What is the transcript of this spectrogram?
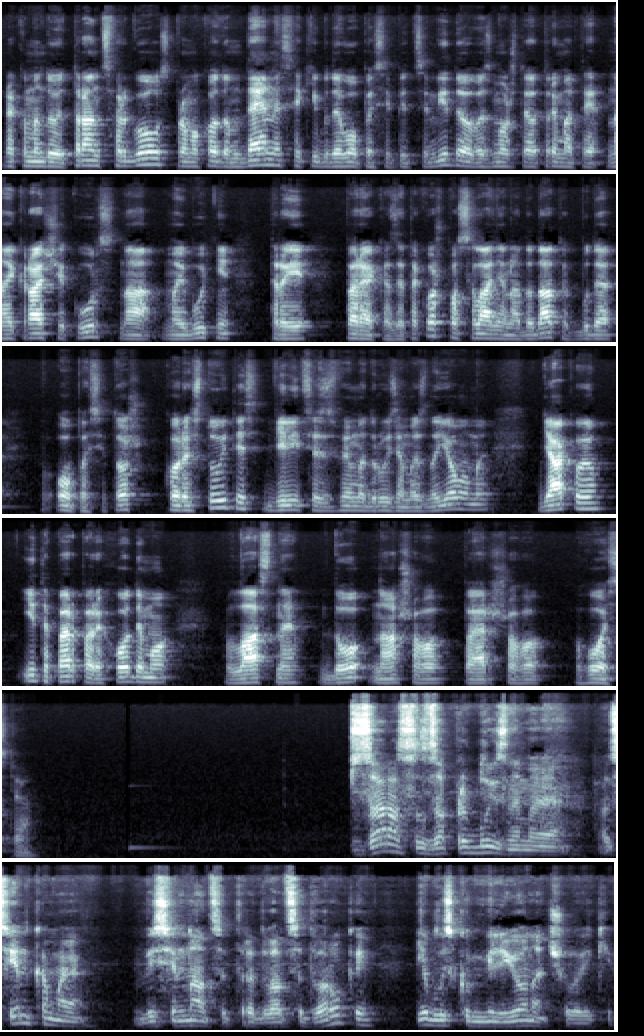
рекомендую TransferGo з промокодом DENIS, який буде в описі під цим відео. Ви зможете отримати найкращий курс на майбутні три перекази. Також посилання на додаток буде в описі. Тож користуйтесь, діліться зі своїми друзями, знайомими. Дякую. І тепер переходимо власне до нашого першого гостя. Зараз за приблизними оцінками 18-22 роки є близько мільйона чоловіків.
